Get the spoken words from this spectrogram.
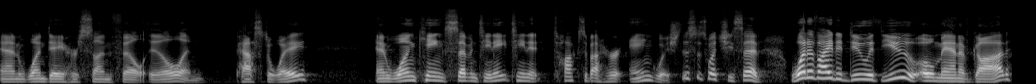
and one day her son fell ill and passed away. And 1 Kings 17, 18, it talks about her anguish. This is what she said What have I to do with you, O man of God?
